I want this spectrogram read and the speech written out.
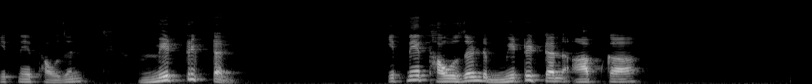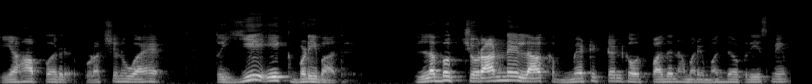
इतने थाउज़ेंड मीट्रिक टन इतने थाउज़ेंड मीट्रिक टन आपका यहाँ पर प्रोडक्शन हुआ है। तो ये एक बड़ी बात है। लगभग चौरानवे लाख मेट्रिक टन का उत्पादन हमारे मध्य प्रदेश में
